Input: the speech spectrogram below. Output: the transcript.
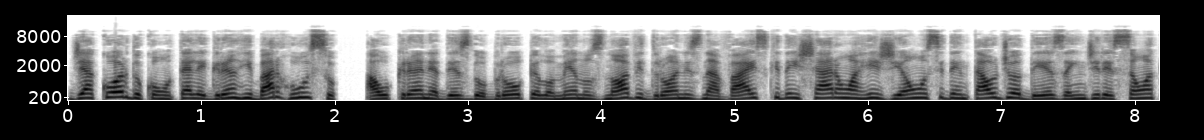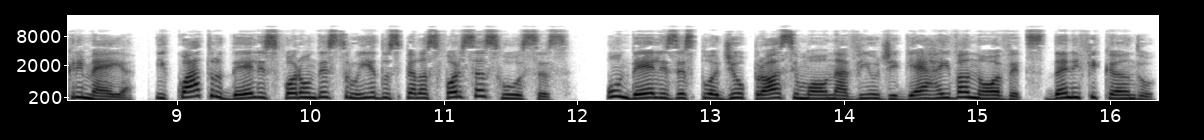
De acordo com o Telegram Ribar russo, a Ucrânia desdobrou pelo menos nove drones navais que deixaram a região ocidental de Odessa em direção à Crimeia, e quatro deles foram destruídos pelas forças russas. Um deles explodiu próximo ao navio de guerra Ivanovets, danificando-o.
